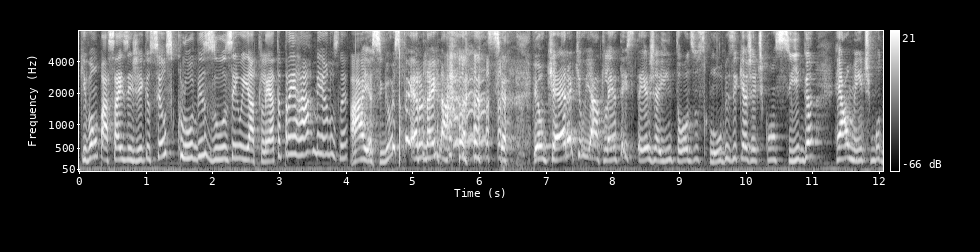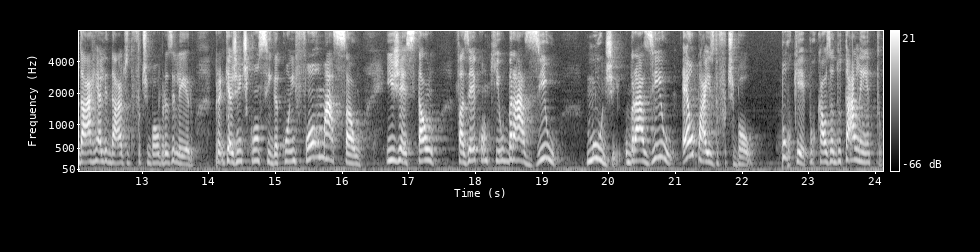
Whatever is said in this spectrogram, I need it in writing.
que vão passar a exigir que os seus clubes usem o e-atleta para errar menos, né? Ai, assim eu espero, né, Inácia? eu quero é que o e-atleta esteja aí em todos os clubes e que a gente consiga realmente mudar a realidade do futebol brasileiro. Para que a gente consiga, com informação e gestão, fazer com que o Brasil mude. O Brasil é o país do futebol. Por quê? Por causa do talento.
